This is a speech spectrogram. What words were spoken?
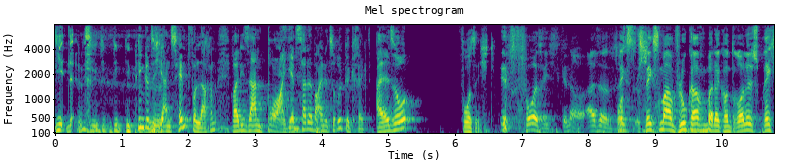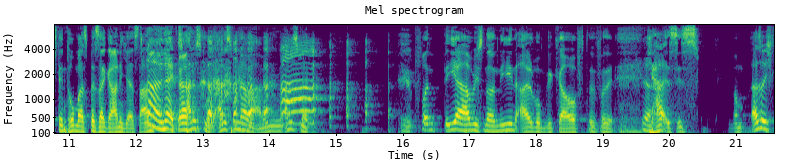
die, die, die, die, die pinkeln sich ja ans Hemd vor Lachen, weil die sagen, boah, jetzt hat er aber eine zurückgekriegt. Also, Vorsicht. Vorsicht, genau. Also, das nächste Mal am Flughafen bei der Kontrolle, sprecht den Thomas besser gar nicht erst an. Nein, nett, alles gut, alles wunderbar, alles nett. Von der habe ich noch nie ein Album gekauft. Der- Ja, es ist. Also ich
